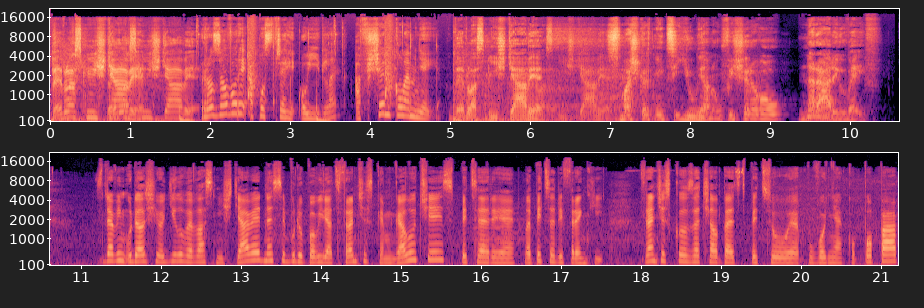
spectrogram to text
Ve vlastní šťávě. Ve vlastní šťávě. Rozhovory a postřehy o jídle a všem kolem něj. Ve vlastní šťávě. Vlastní šťávě. S maškrtnicí Julianou Fischerovou na rádiu Wave. Zdravím u dalšího dílu ve vlastní šťávě. Dnes si budu povídat s Franceskem Galuči z pizzerie Le Pizza di Franky. Francesco začal péct pizzu původně jako pop-up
